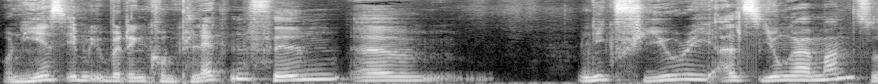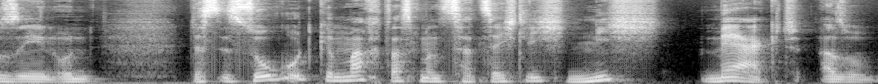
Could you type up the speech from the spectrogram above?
Und hier ist eben über den kompletten Film äh, Nick Fury als junger Mann zu sehen. Und das ist so gut gemacht, dass man es tatsächlich nicht merkt. Also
